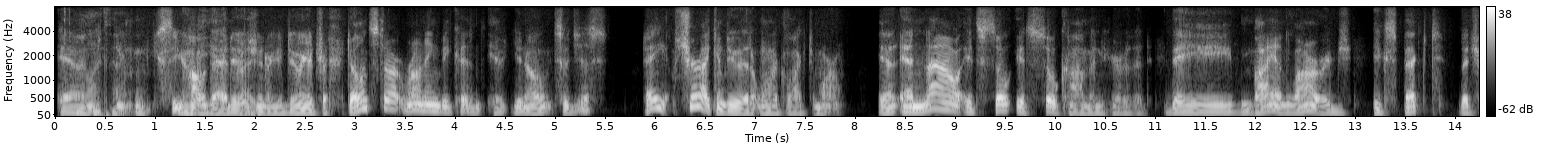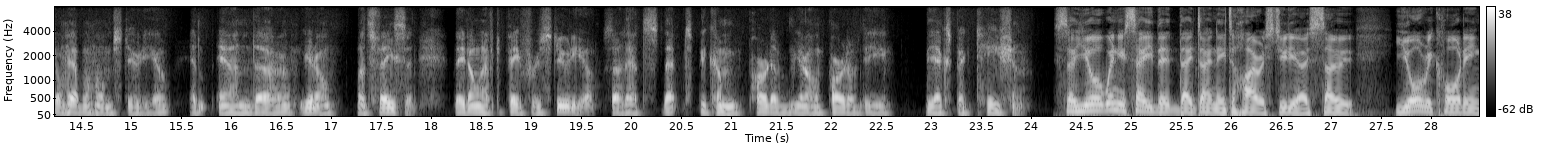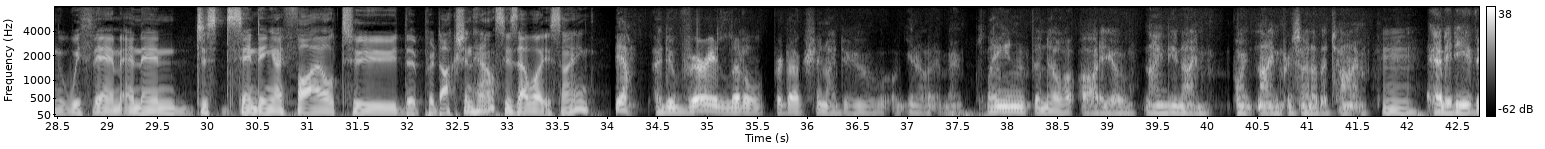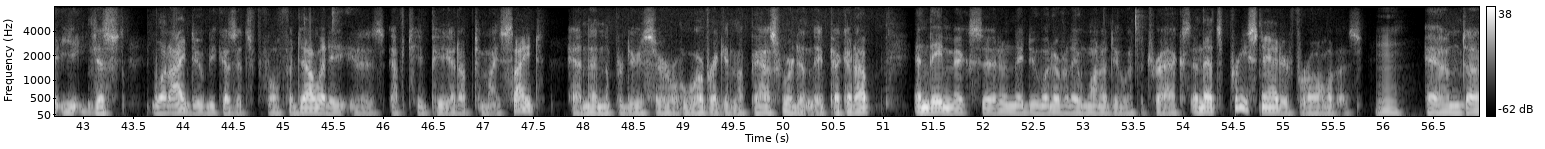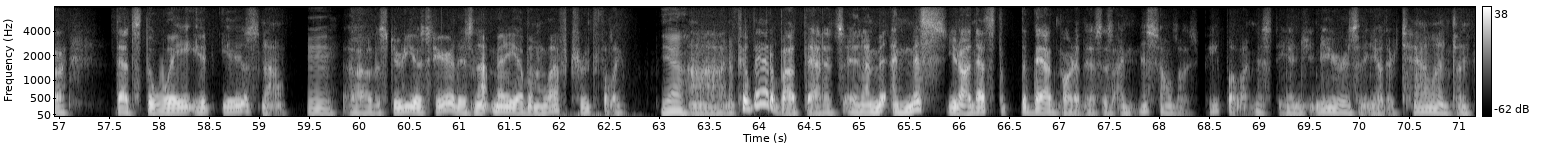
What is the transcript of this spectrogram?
And you can see how that is. You know, you're doing it. tr- Don't start running because you know. So just hey, sure, I can do that at one o'clock tomorrow. And and now it's so it's so common here that they, by and large, expect that you'll have a home studio, and and uh, you know, let's face it, they don't have to pay for a studio, so that's that's become part of you know part of the the expectation. So you're when you say that they don't need to hire a studio, so you're recording with them and then just sending a file to the production house. Is that what you're saying? Yeah, I do very little production. I do, you know, plain vanilla audio 99.9% of the time. Hmm. And it either just what I do because it's full fidelity is FTP it up to my site, and then the producer or whoever I give them a password and they pick it up and they mix it and they do whatever they want to do with the tracks. And that's pretty standard for all of us. Mm. And uh, that's the way it is now. Mm. Uh, the studios here, there's not many of them left, truthfully. Yeah. Uh, and I feel bad about that. It's and I, I miss, you know, that's the, the bad part of this is I miss all those people. I miss the engineers and the other talent. And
